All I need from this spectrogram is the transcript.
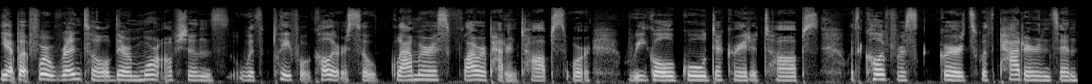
Yeah, but for rental, there are more options with playful colors. So glamorous flower pattern tops or regal gold decorated tops with colorful skirts with patterns and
